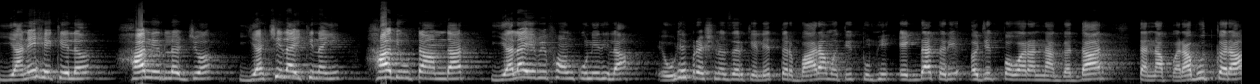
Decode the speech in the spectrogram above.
याने हे केलं हा निर्लज्ज याची लायकी नाही हा दिवटा आमदार याला ए बी फॉर्म कुणी दिला? एवढे प्रश्न जर केलेत तर बारामतीत तुम्ही एकदा तरी अजित पवारांना गद्दार त्यांना पराभूत करा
